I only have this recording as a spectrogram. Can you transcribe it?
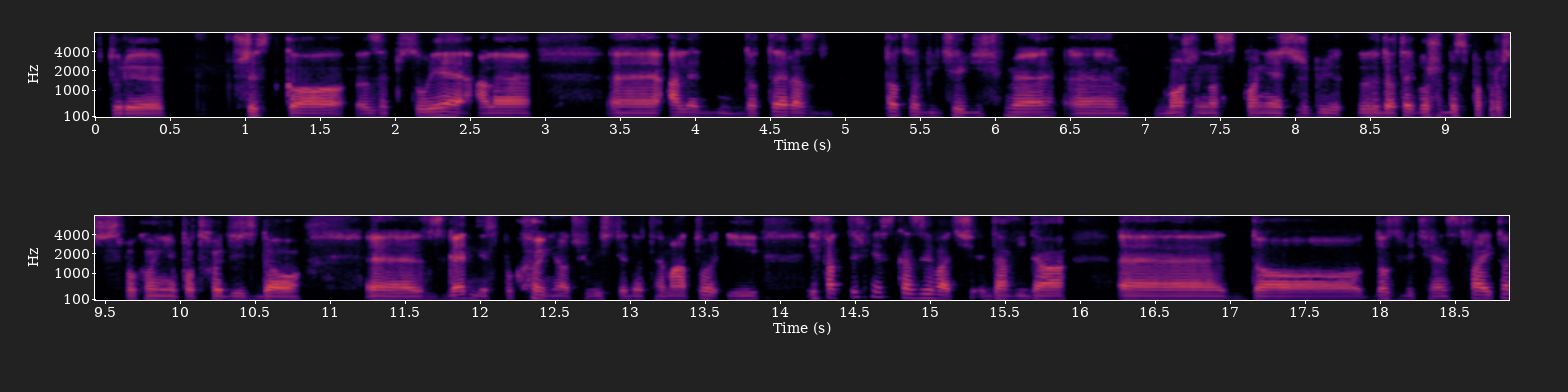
który wszystko zepsuje, ale, e, ale do teraz to, co widzieliśmy, e, może nas skłaniać żeby, do tego, żeby po prostu spokojnie podchodzić do, e, względnie spokojnie oczywiście do tematu i, i faktycznie skazywać Dawida e, do, do zwycięstwa. I to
